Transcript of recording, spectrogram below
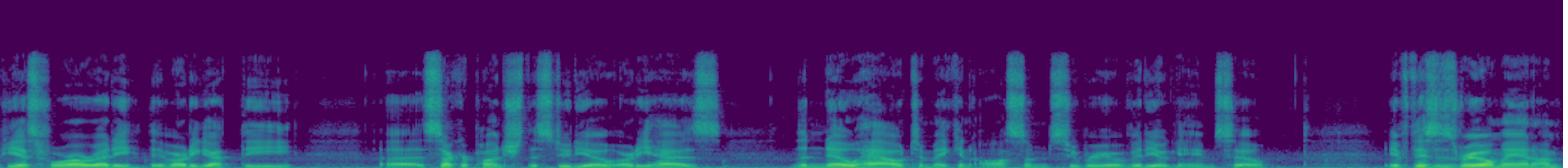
PS4 already. They've already got the uh, Sucker Punch, the studio, already has the know how to make an awesome superhero video game. So if this is real, man, I'm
